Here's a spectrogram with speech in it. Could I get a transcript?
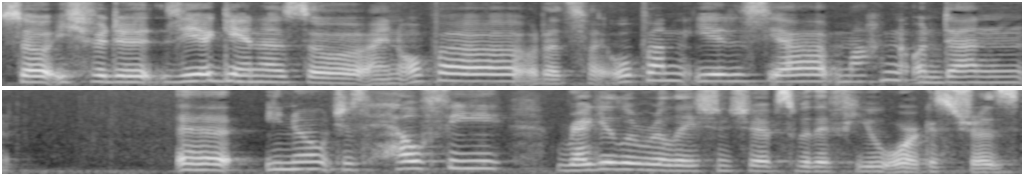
so, ich würde sehr gerne so ein Oper oder zwei Opern jedes Jahr machen und dann uh, you know, just healthy, regular relationships with a few orchestras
